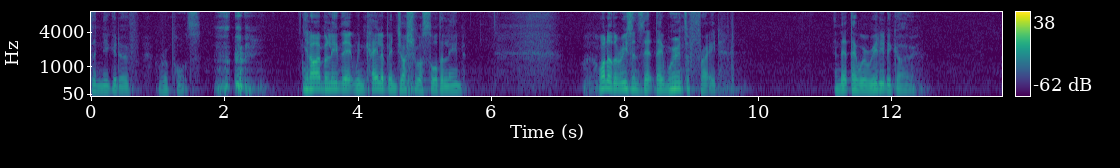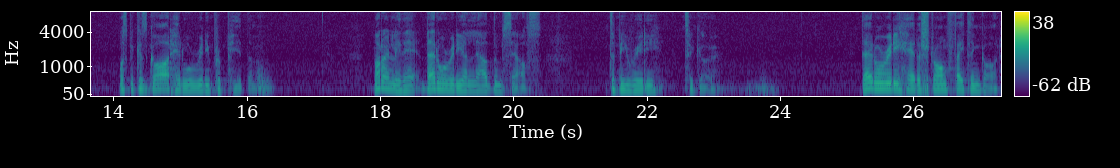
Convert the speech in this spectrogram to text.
the negative reports. you know, I believe that when Caleb and Joshua saw the land, one of the reasons that they weren't afraid and that they were ready to go was because God had already prepared them. Not only that, they'd already allowed themselves to be ready to go. They'd already had a strong faith in God.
